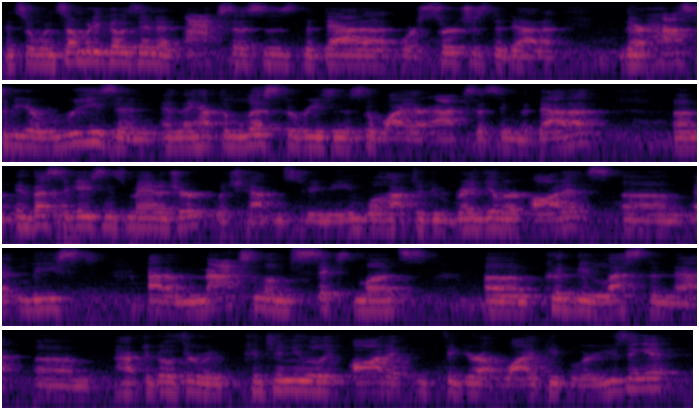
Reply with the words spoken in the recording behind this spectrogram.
And so when somebody goes in and accesses the data or searches the data, there has to be a reason and they have to list the reason as to why they're accessing the data. Um, investigations manager, which happens to be me, will have to do regular audits, um, at least at a maximum six months, um, could be less than that. Um, have to go through and continually audit and figure out why people are using it.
